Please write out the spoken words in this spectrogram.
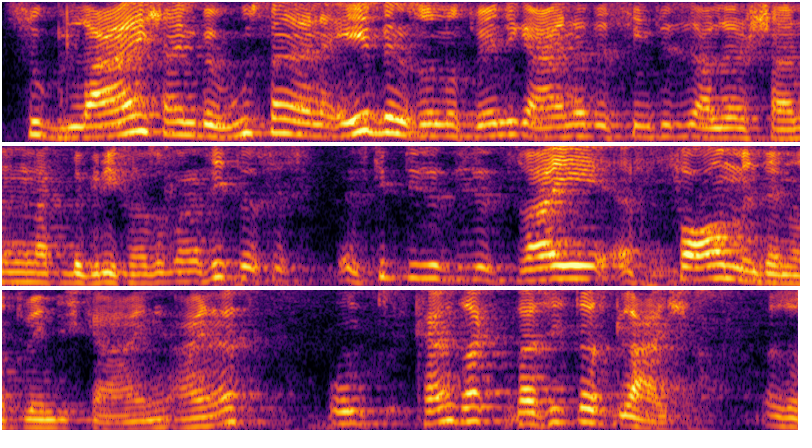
zugleich ein Bewusstsein einer ebenso notwendigen Einheit der Synthesis aller Erscheinungen nach Begriffen. Also man sieht, dass es, es gibt diese, diese zwei äh, Formen der Notwendigkeit Einheit und Kant sagt, das ist das Gleiche. Also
